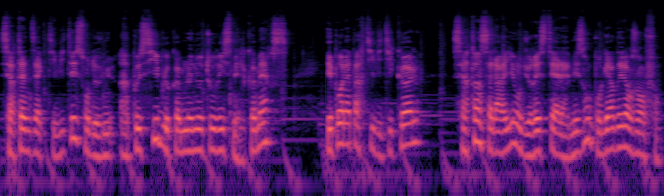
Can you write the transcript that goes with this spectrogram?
Certaines activités sont devenues impossibles comme le no-tourisme et le commerce, et pour la partie viticole, certains salariés ont dû rester à la maison pour garder leurs enfants.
